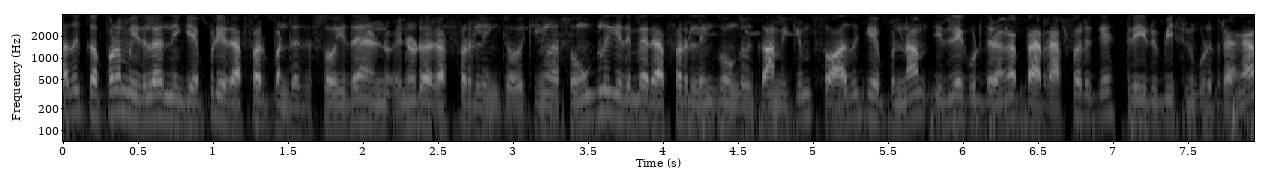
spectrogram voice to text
அதுக்கப்புறம் இதில் நீங்கள் எப்படி ரெஃபர் பண்ணுறது ஸோ இதான் என்னோட ரெஃபர் லிங்க் ஓகேங்களா ஸோ உங்களுக்கு இதுமாதிரி ரெஃபர் லிங்க் உங்களுக்கு காமிக்கும். ஸோ அதுக்கு எப்படின்னா இதிலே கொடுத்துருவாங்க. இப்போ ரெஃபருக்கு த்ரீ ருபீஸ்னு கொடுத்துருவாங்க.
